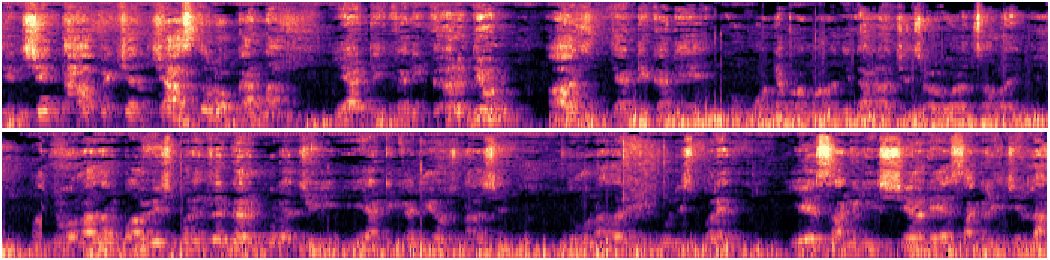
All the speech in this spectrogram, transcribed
तीनशे दहा पेक्षा जास्त लोकांना या ठिकाणी घर देऊन आज त्या ठिकाणी चळवळ चालू आहे. दोन हजार बावीस पर्यंत जर घरकुलाची या ठिकाणी योजना असेल दोन हजार एकोणीस पर्यंत हे सांगली शहर हे सांगली जिल्हा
